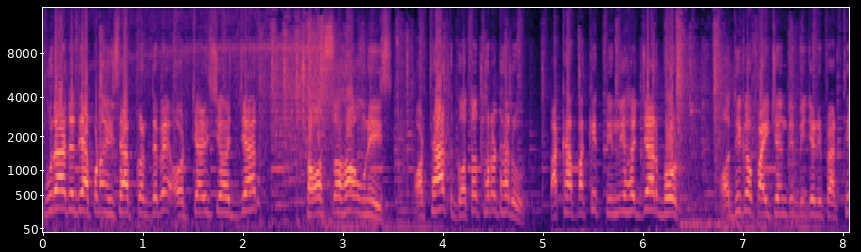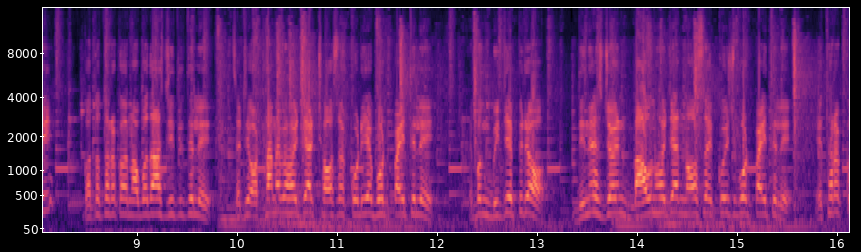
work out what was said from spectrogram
পুরা যদি আপনার হিসাব করেদেবে অড়চাশ হাজার ছশহ উনিশ অর্থাৎ গতথর ঠারু পাখাপাখি তিন হাজার ভোট অধিক পাইছেন বিজেডি প্রার্থী গতথরক নব দাস জিতিলে সেটি অঠানবে হাজার ছশো কোড়িয়ে ভোট পাই এবং বিজেপির দীনেশ জৈন বাউন হাজার নশো একুশ ভোট পাই এথরক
